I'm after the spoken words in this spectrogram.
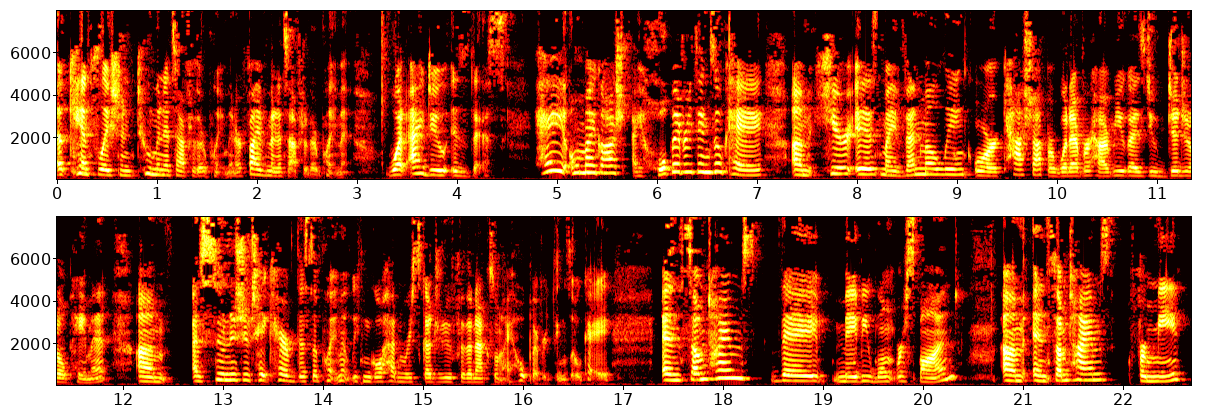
a, cancellation two minutes after their appointment or five minutes after their appointment. What I do is this. Hey, oh my gosh, I hope everything's okay. Um, here is my Venmo link or Cash App or whatever, however you guys do digital payment. Um, as soon as you take care of this appointment, we can go ahead and reschedule you for the next one. I hope everything's okay. And sometimes they maybe won't respond. Um, and sometimes for me,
